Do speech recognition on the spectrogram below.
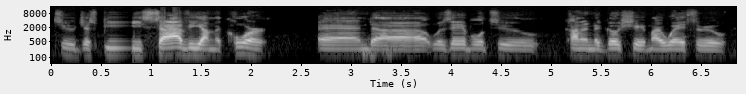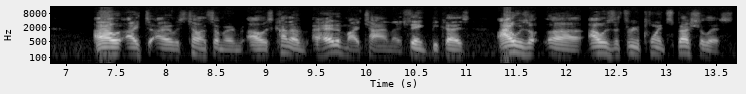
to just be savvy on the court and uh, was able to kind of negotiate my way through. I, I, I, was telling someone I was kind of ahead of my time, I think, because I was uh, I was a three point specialist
